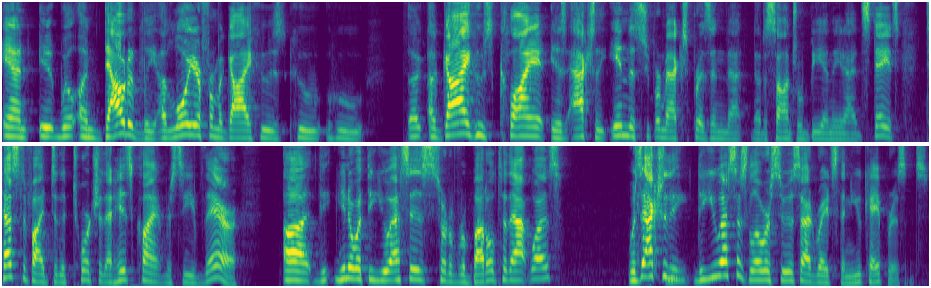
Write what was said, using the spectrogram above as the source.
and it will undoubtedly a lawyer from a guy who's who who. A, a guy whose client is actually in the supermax prison that, that Assange will be in the United States testified to the torture that his client received there. Uh, the, you know what the U.S.'s sort of rebuttal to that was? Was actually the U.S. has lower suicide rates than U.K. prisons.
